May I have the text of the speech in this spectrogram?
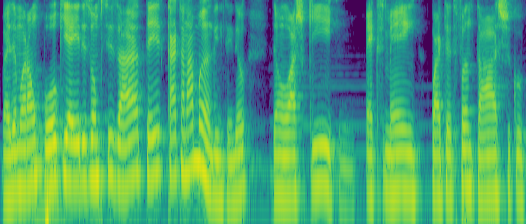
vai demorar um uhum. pouco e aí eles vão precisar ter carta na manga, entendeu? Então eu acho que X-Men, Quarteto Fantástico,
